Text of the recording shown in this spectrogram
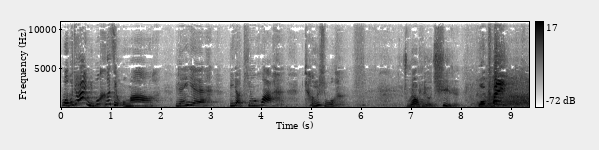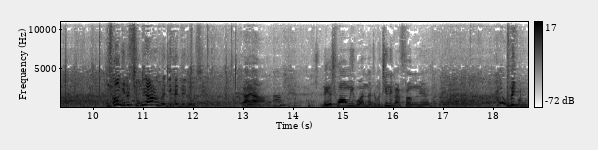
我不就爱你不喝酒吗？人也比较听话，成熟。主要是有气质。我呸！你瞅你这熊样子，你还真有气质。洋洋，啊，哪个窗户没关呢？怎么进来点风呢？还有风？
